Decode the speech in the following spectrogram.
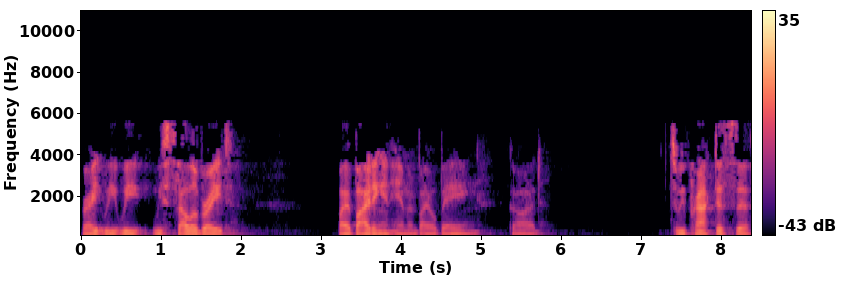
Right? We, we, we celebrate by abiding in Him and by obeying God. So we practice this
